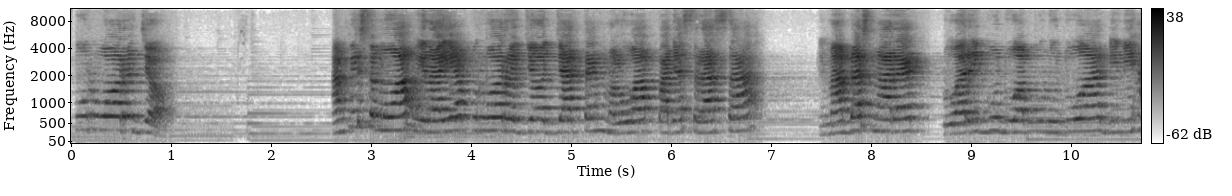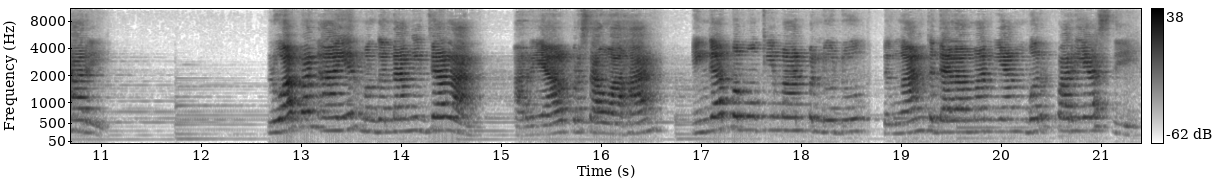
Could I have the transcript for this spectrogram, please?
Purworejo. Hampir semua wilayah Purworejo, Jateng meluap pada Selasa 15 Maret 2022 dini hari. Luapan air menggenangi jalan, areal persawahan, hingga pemukiman penduduk dengan kedalaman yang bervariasi.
